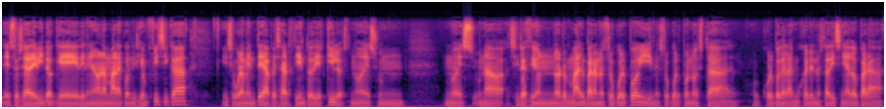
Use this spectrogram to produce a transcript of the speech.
esto se ha debido a que tenía una mala condición física y seguramente a pesar 110 kilos. No es un no es una situación normal para nuestro cuerpo y nuestro cuerpo no está, el cuerpo de las mujeres no está diseñado para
